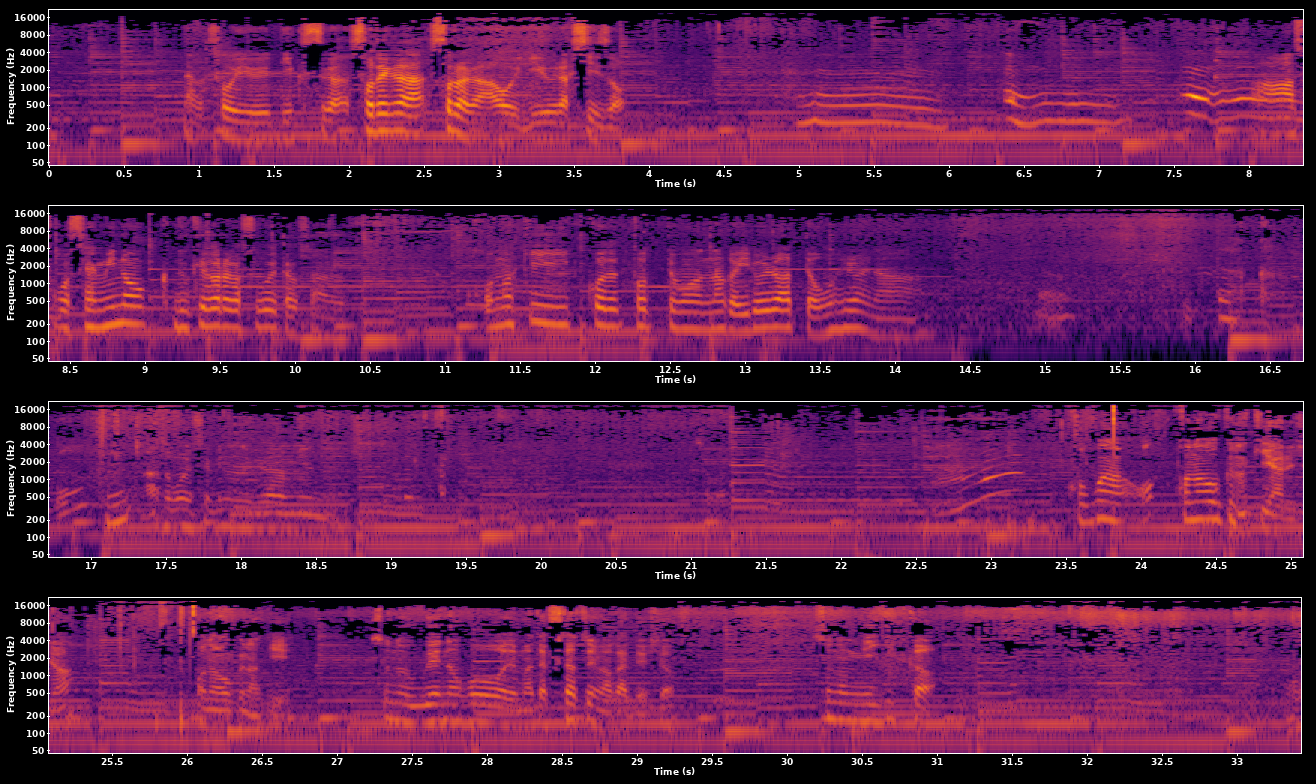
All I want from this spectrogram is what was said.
なんかそういう理屈がそれが空が青い理由らしいぞ。うーんあーあそこセミの抜け殻がすごいたくさんあるこの木1個で取ってもなんかいろいろあって面白いな。どこにんあそこにセミの抜け殻見えるのここのおこの奥の木あるでしょ？この奥の木。その上の方でまた2つに分かれてるでしょ？その右側こ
